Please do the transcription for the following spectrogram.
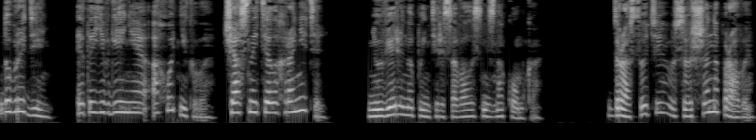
«Добрый день. это Евгения Охотникова, частный телохранитель?» Неуверенно поинтересовалась незнакомка. «Здравствуйте, вы совершенно правы.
